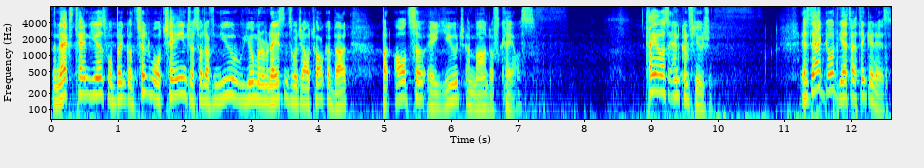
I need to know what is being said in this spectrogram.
The next 10 years will bring considerable change, a sort of new human renaissance, which I'll talk about, but also a huge amount of chaos. Chaos and confusion. Is that good? Yes, I think it is.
